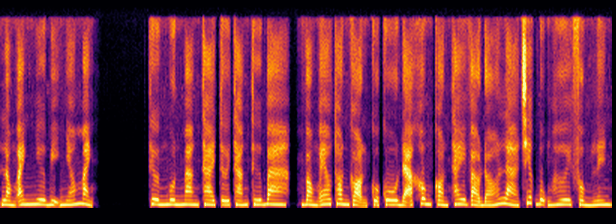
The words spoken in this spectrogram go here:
lòng anh như bị nhéo mạnh. Thường ngôn mang thai tới tháng thứ ba, vòng eo thon gọn của cô đã không còn thay vào đó là chiếc bụng hơi phồng lên.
